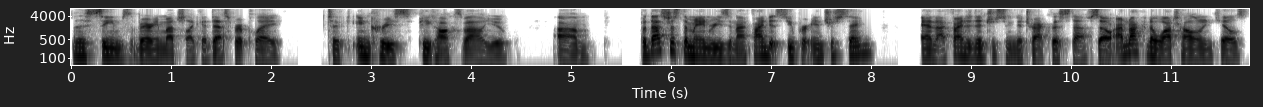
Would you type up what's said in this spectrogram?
this seems very much like a desperate play to increase Peacock's value. Um, but that's just the main reason I find it super interesting. And I find it interesting to track this stuff. So I'm not going to watch Halloween Kills,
